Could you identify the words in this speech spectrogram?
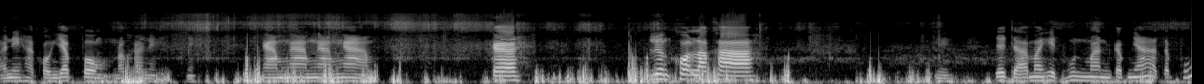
อันนี้ค่ะ ของยับป้องเนาะค่ะนี่นี่งามงามงามงาม เรื่องเคาะราคา นี่ยายจ๋ามาเห็ดหุ่นมันกับย่าตะปู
